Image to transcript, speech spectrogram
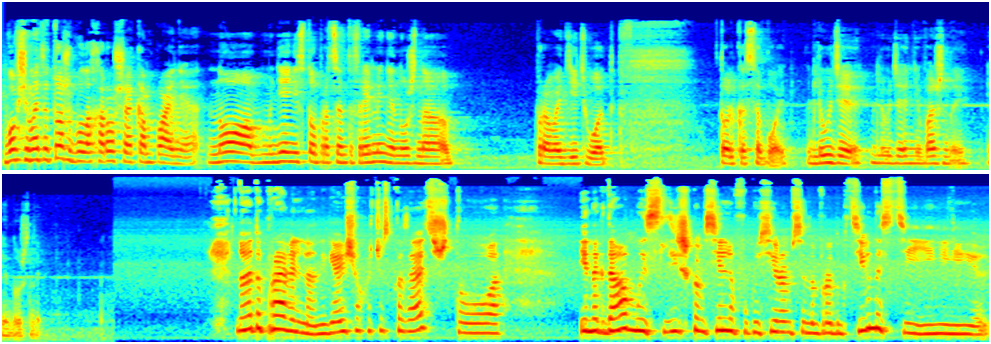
В общем, это тоже была хорошая компания, но мне не сто процентов времени нужно проводить вот только собой. Люди, люди, они важны и нужны. Но это правильно, но я еще хочу сказать, что иногда мы слишком сильно фокусируемся на продуктивности, и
